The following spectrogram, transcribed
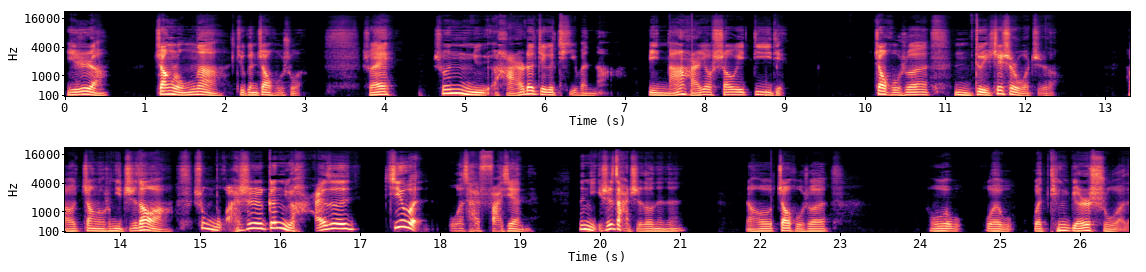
一日啊，张龙呢就跟赵虎说：“说哎，说女孩的这个体温呐，比男孩要稍微低一点。”赵虎说：“嗯，对，这事儿我知道。”然后张龙说：“你知道啊？说我是跟女孩子接吻，我才发现的。那你是咋知道的呢？”然后赵虎说：“我我我听别人说的。”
